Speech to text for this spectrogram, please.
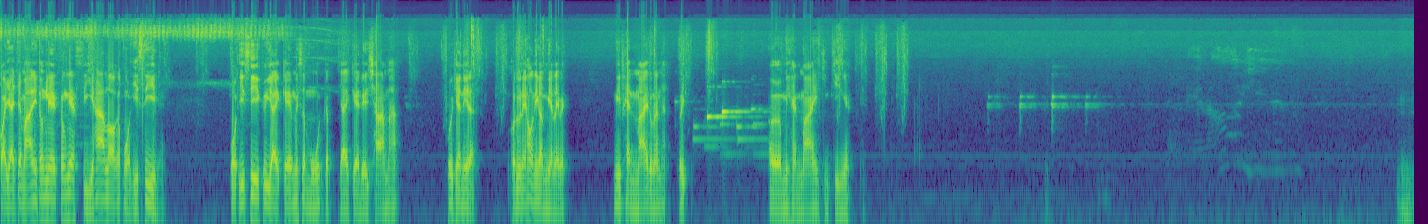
กว่ายายจะมานี่ต้องเรียกต้องเรียกสี่ห้ารอบครับโหมดอีซี่เนี่ยโหมดอีซี่คือยายแกไม่สมูทกับยายแกเดินช้ามากพูดแค่นี้แหละ ขอดูในห้องนี้ก่อนมีอะไรไหม มีแผ่นไม้ตรงนั้นฮะเฮ้ย เออ มีแผ่นไม้จริงๆอะอืม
